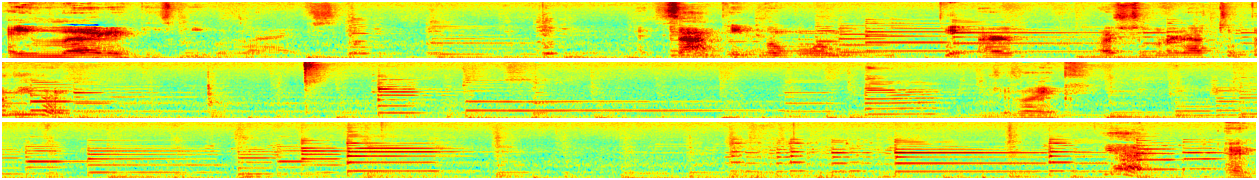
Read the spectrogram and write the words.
They murdered these people's lives. Some people will, are, are stupid enough to believe it. Just like, yeah, and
